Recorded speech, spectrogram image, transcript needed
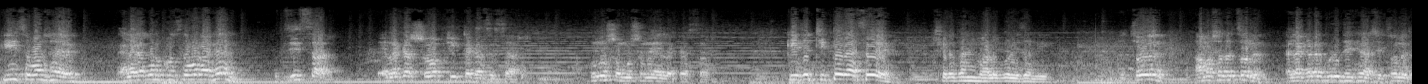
কি সুমন সাহেব? এলাকা কোনো খোঁজ খবর রাখেন? জি স্যার এলাকার সব ঠিকঠাক আছে স্যার। কোনো সমস্যা নাই এলাকার স্যার। কি যে ঠিকঠাক আছে সেটা তো আমি ভালো করে জানি। চলেন আমার সাথে চলেন এলাকাটা ঘুরে দেখে আসি চলেন।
